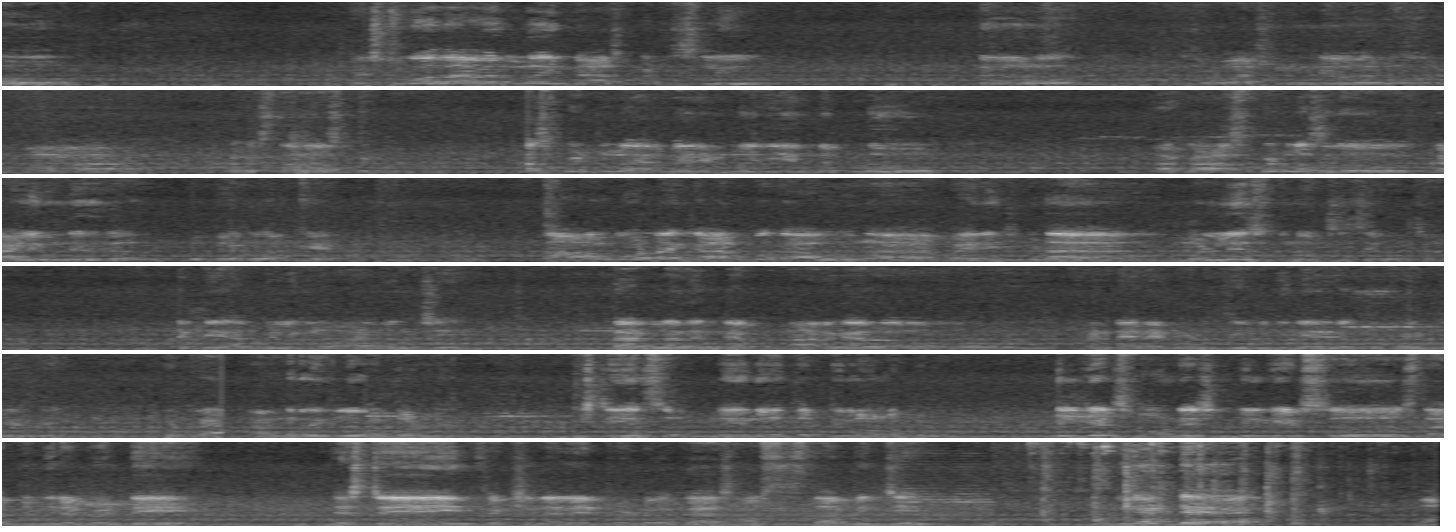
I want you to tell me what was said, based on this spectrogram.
వెస్ట్ గోదావరిలో ఇన్ని హాస్పిటల్స్ లేవు. ఉండేవారు సుభాష్ ఉండేవారు మా పాకిస్తాన్ హాస్పిటల్. హాస్పిటల్లో ఎనభై రెండులో చేరినప్పుడు నాకు హాస్పిటల్ అసలు ఖాళీ ఉండేది కాదు పొద్దునకి వర్కే కూడా ఇంకా అటుపక్క ఆ ఊరు పైనుంచి కూడా మళ్ళేసుకుని వచ్చేసి వచ్చాను అంటే ఆ బిల్డింగ్లో వాడి నుంచి దాంట్లోదంటే అప్పుడు నాన్నగారు ఫ్రెండ్ అయినటువంటి ఇంజనీరింగ్ ఫైట్ చేసి అండర్ రెగ్యులర్ అవుతుంది సిక్స్టీ ఇయర్స్ నేను థర్టీలో ఉన్నప్పుడు Bill Gates foundation Bill Gates స్థాపించినటువంటి ఎస్టే ఇన్ఫెక్షన్ అనేటువంటి ఒక సంస్థ స్థాపించి ఎందుకంటే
